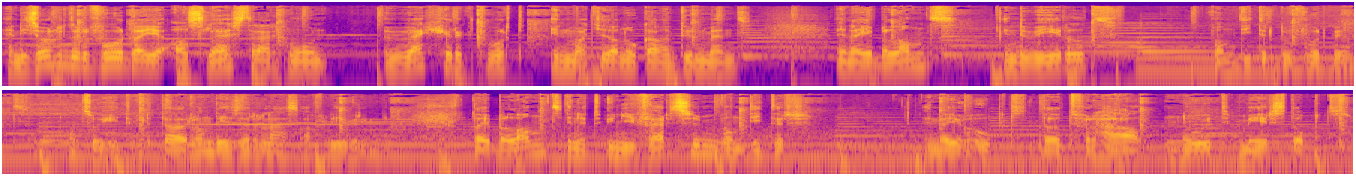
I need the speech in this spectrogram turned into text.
En die zorgen ervoor dat je als luisteraar gewoon weggerukt wordt in wat je dan ook aan het doen bent. En dat je belandt in de wereld van Dieter bijvoorbeeld, want zo heet de verteller van deze relaasaflevering. Dat je belandt in het universum van Dieter en dat je hoopt dat het verhaal nooit meer stopt.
